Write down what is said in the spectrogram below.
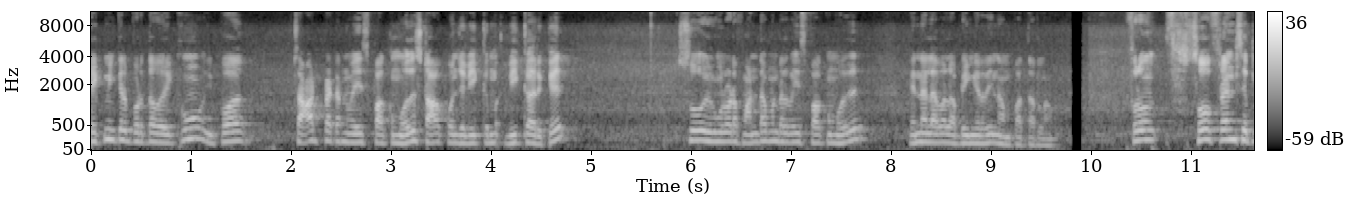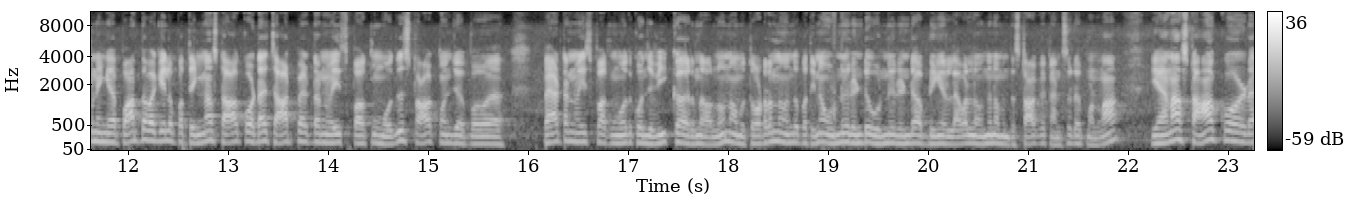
டெக்னிக்கல் பொறுத்த வரைக்கும் இப்போ சார்ட் பேட்டர்ன் வைஸ் பார்க்கும்போது ஸ்டாக் கொஞ்சம் வீக் வீக்காக இருக்குது ஸோ இவங்களோட ஃபண்டமெண்டல் வைஸ் பார்க்கும்போது என்ன லெவல் அப்படிங்கிறதையும் நம்ம பார்த்துடலாம் ஸோ ஸோ ஃப்ரெண்ட்ஸ் இப்போ நீங்கள் பார்த்த வகையில் பார்த்தீங்கன்னா ஸ்டாக்கோட சார்ட் பேட்டர்ன் வைஸ் பார்க்கும்போது ஸ்டாக் கொஞ்சம் இப்போ பேட்டர்ன் வைஸ் பார்க்கும்போது கொஞ்சம் வீக்காக இருந்தாலும் நம்ம தொடர்ந்து வந்து பார்த்திங்கன்னா ஒன்று ரெண்டு ஒன்று ரெண்டு அப்படிங்கிற லெவலில் வந்து நம்ம இந்த ஸ்டாக்கை கன்சிடர் பண்ணலாம். ஏன்னா ஸ்டாக்கோட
